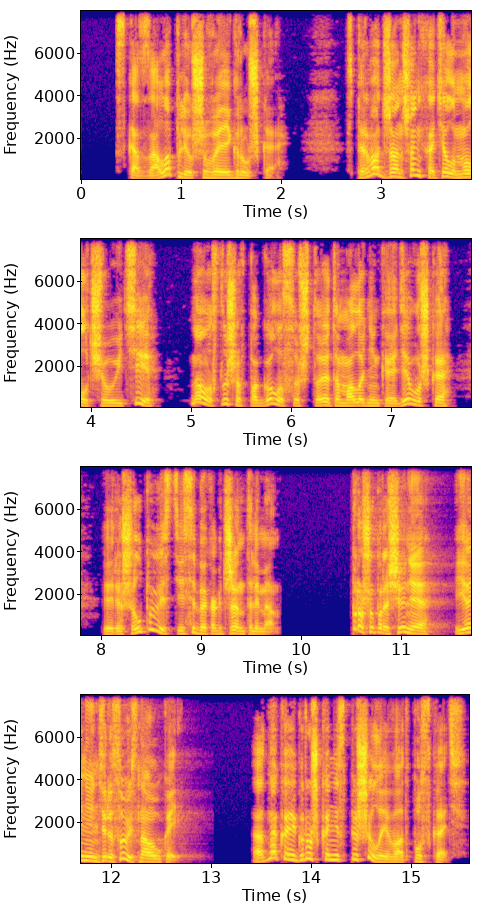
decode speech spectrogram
— сказала плюшевая игрушка. Сперва Джан Шань хотел молча уйти, но, услышав по голосу, что это молоденькая девушка, и решил повести себя как джентльмен. «Прошу прощения, я не интересуюсь наукой». Однако игрушка не спешила его отпускать,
